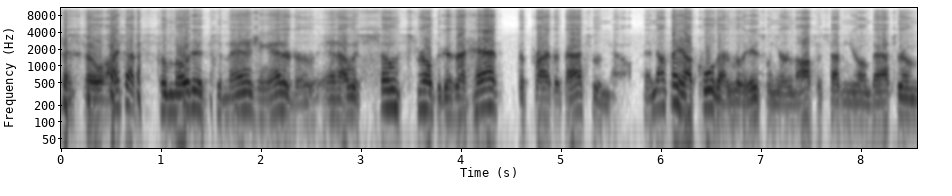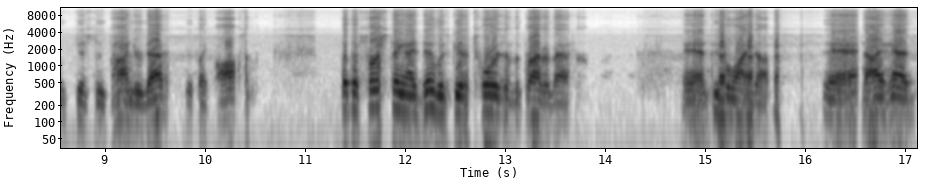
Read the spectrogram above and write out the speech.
And so I got promoted to managing editor, and I was so thrilled because I had the private bathroom now. And I'll tell you how cool that really is when you're in an office, having your own bathroom just behind your desk. It's like awesome. But the first thing I did was get tours of the private bathroom, and people lined up. And I had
